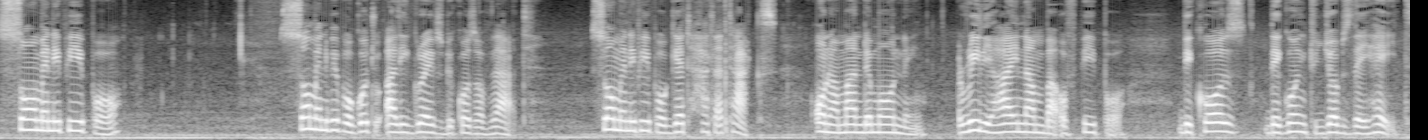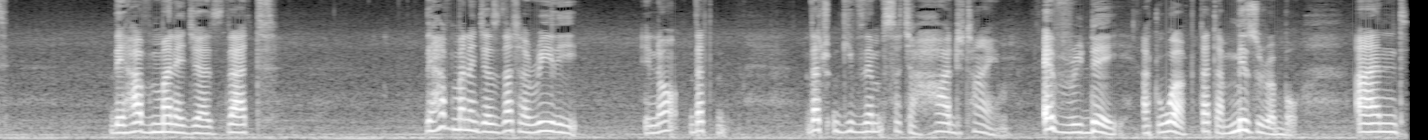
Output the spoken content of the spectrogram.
so many people so many people go to early graves because of that. So many people get heart attacks on a monday morning a really high number of people because they're going to jobs they hate. They have managers that they have managers that are really you know that that give them such a hard time every day at work that are miserable. And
